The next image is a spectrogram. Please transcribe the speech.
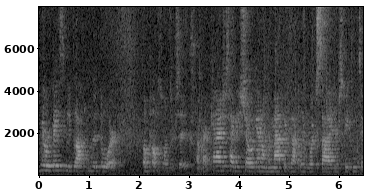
we were basically blocking the door from pumps one through six. Okay, can I just have you show again on the map exactly which side you're speaking to?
